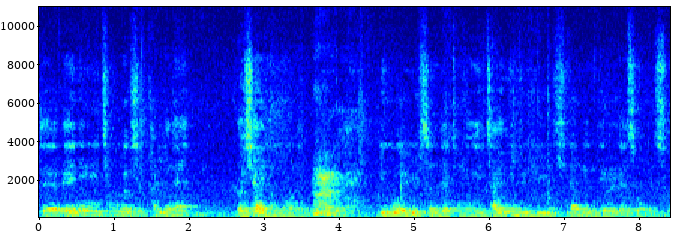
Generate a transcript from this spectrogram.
때 레닌이 1918년에 러시아 혁명을 했고 미국의 윌슨 대통령이 자유민주주의 시장 경제를 내세우면서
